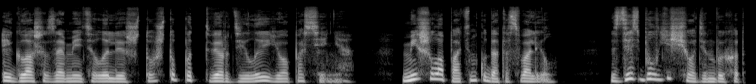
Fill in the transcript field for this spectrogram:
И Глаша заметила лишь то, что подтвердило ее опасения. Миша Лопатин куда-то свалил. Здесь был еще один выход,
